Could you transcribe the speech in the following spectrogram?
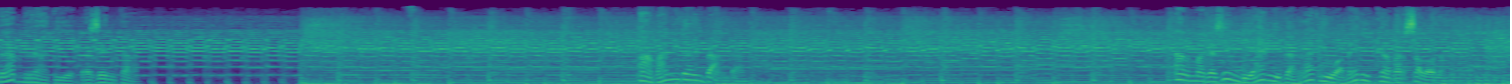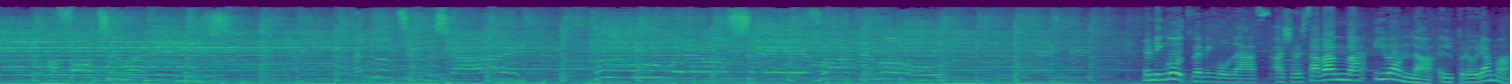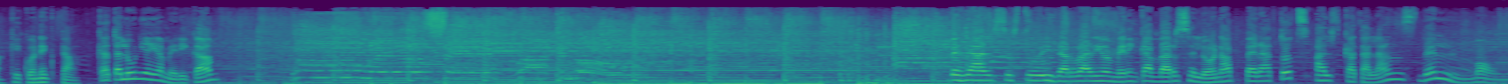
Rap Ràdio presenta. A banda i banda. El magazín diari de Ràdio Amèrica Barcelona Benvinguts, benvingudes. Això és Banda i Banda, el programa que connecta Catalunya i Amèrica. Des dels estudis de Ràdio Amèrica Barcelona per a tots els catalans del món.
